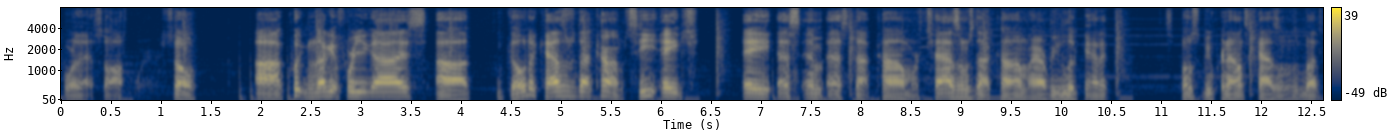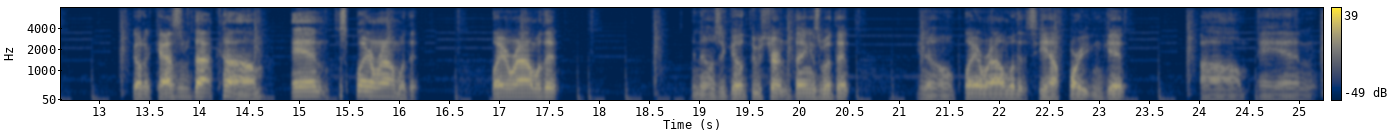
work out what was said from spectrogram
for that software. So, uh, quick nugget for you guys. Uh, go to chasms.com, C H A S M S.com or chasms.com, however you look at it. It's supposed to be pronounced chasms, but go to chasms.com and just play around with it. Play around with it. You know, as you go through certain things with it, you know, play around with it, see how far you can get. Um, and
